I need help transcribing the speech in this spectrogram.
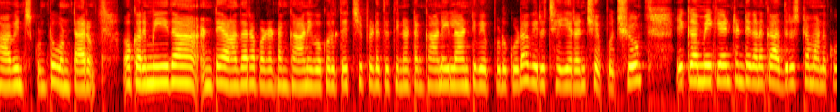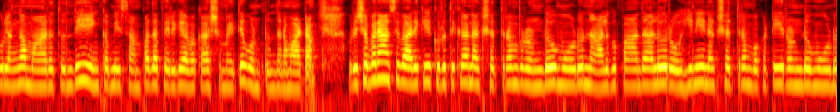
భావించుకుంటూ ఉంటారు. ఒకరి మీద అంటే ఆధారపడటం కానీ ఒకరు తెచ్చి పెడితే తినటం కానీ ఇలాంటివి ఎప్పుడు కూడా వీరు చేయరని చెప్పొచ్చు. ఇక మీకేంటంటే కనుక అదృష్టం అనుకూలంగా మారుతుంది. ఇంకా మీ సంపద పెరిగే అవకాశం అయితే ఉంటుందన్నమాట. వృషభరాశి వారికి కృతిక నక్షత్రం రెండు మూడు నాలుగు పాదాలు రోహిణి నక్షత్రం ఒకటి రెండు మూడు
